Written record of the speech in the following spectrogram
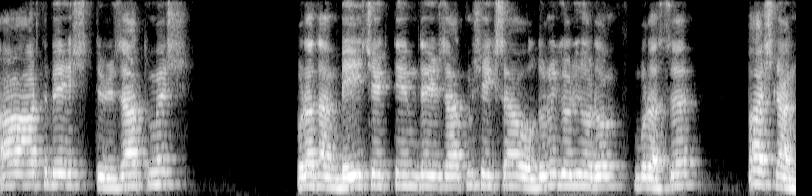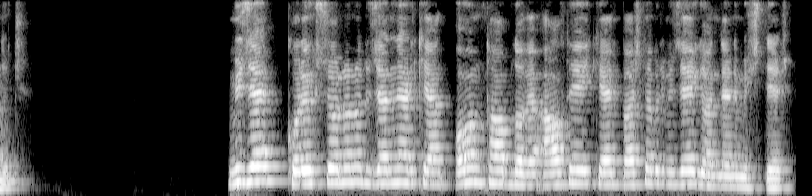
A artı B eşittir 160. Buradan B'yi çektiğimde 160 eksi A olduğunu görüyorum. Burası başlangıç. Müze koleksiyonunu düzenlerken 10 tablo ve 6 heykel başka bir müzeye göndermiştir.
